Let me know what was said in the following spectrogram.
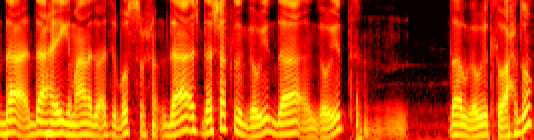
ده ده هيجي معانا دلوقتي. بص ده ده شكل الجويد ده الجويد ده الجويد لوحده.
